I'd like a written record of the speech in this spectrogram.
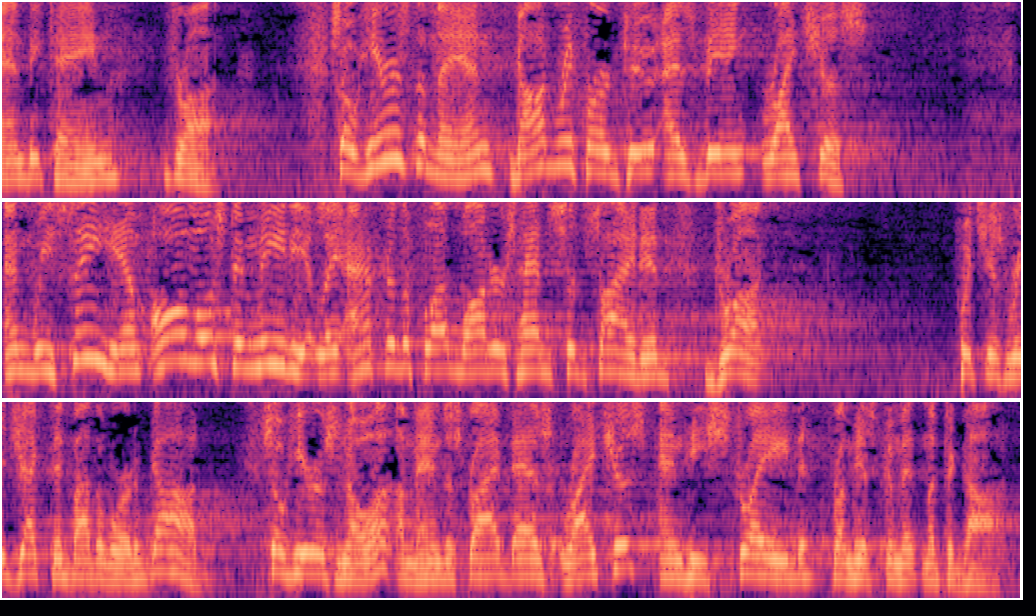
and became drunk. So here's the man God referred to as being righteous. And we see him almost immediately after the flood waters had subsided, drunk, which is rejected by the Word of God. So here is Noah, a man described as righteous, and he strayed from his commitment to God.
